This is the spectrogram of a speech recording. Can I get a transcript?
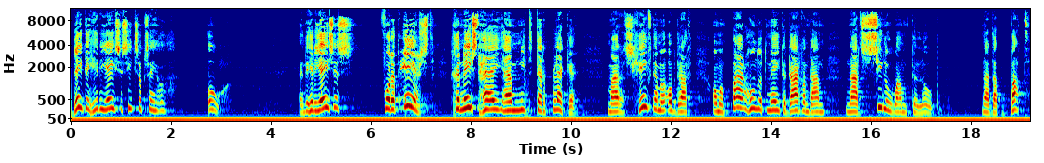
deed de Heer Jezus iets op zijn oog. En de Heer Jezus, voor het eerst geneest hij hem niet ter plekke, maar geeft hem een opdracht om een paar honderd meter daar vandaan naar Siloam te lopen. Naar dat bad,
